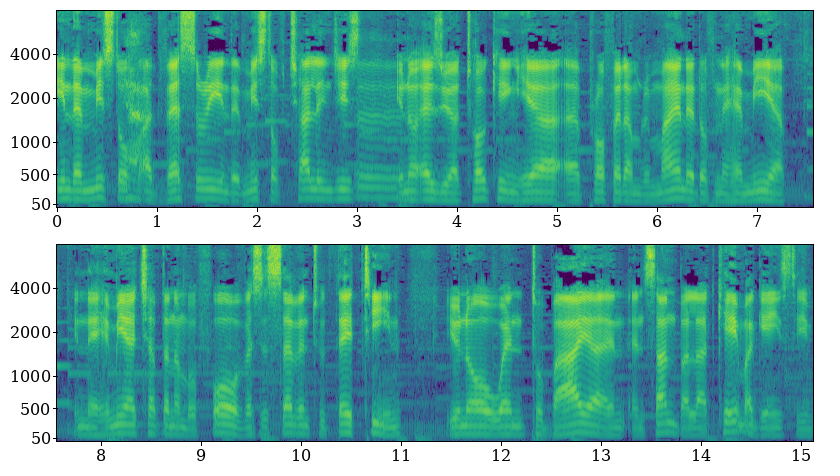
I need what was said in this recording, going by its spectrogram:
in the midst of Yeah. adversary, in the midst of challenges. You know, as you are talking here, uh, Prophet, I'm reminded of Nehemiah in Nehemiah chapter number 4, verses 7 to 13. You know, when Tobiah and, and Sanballat came against him,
